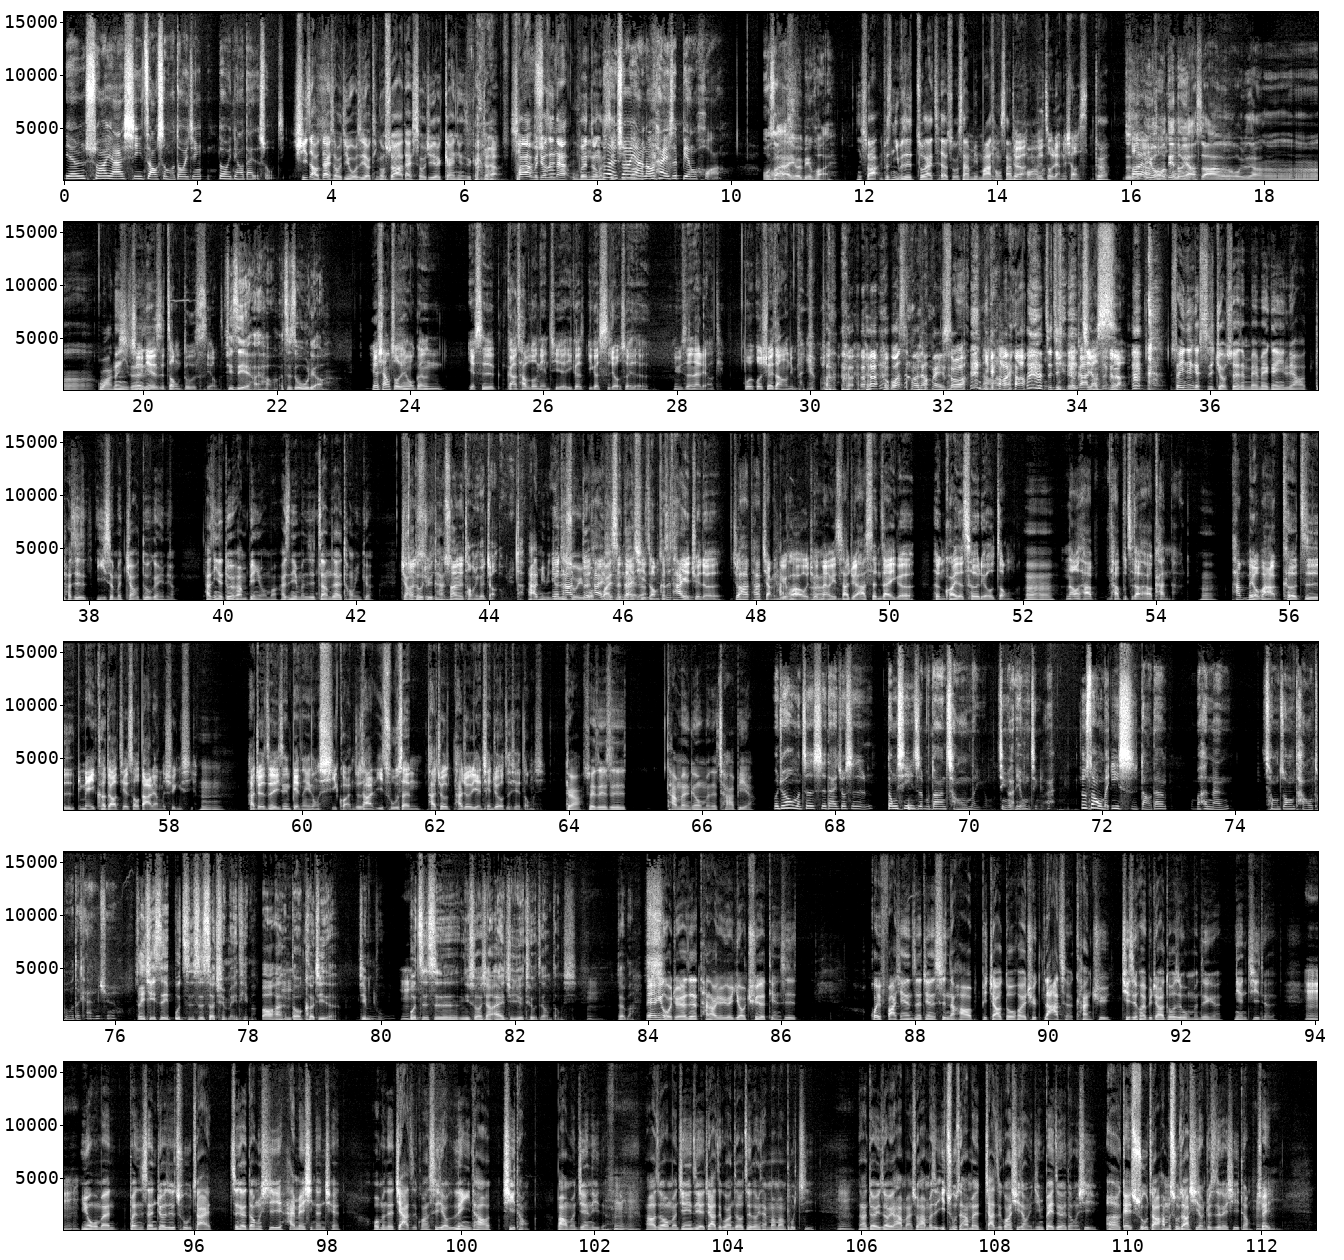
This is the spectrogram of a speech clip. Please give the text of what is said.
连刷牙、洗澡什么都已经都一定要带着手机。洗澡带手机，我是有听过。刷牙带手机的概念是干嘛？对啊，刷牙不就是那五分钟的事情？对，刷牙，然后它也是边滑。我刷牙也会边滑、欸。你刷不是你不是坐在厕所上面、马桶上面滑？你会坐两个小时。对啊，对，因为我用电动牙刷，嗯、我就这样、嗯。哇，那你真的所以你也是重度使用？其实也还好，只是无聊。因为像昨天我跟也是跟他差不多年纪的一个一个十九岁的女生在聊天。我我学长的女朋友，我什么都没说，你干嘛要自己解释啊？所以那个十九岁的妹妹跟你聊，她是以什么角度跟你聊？她是你的对方辩友吗？还是你们是站在同一个角度去谈？算是同一个角度去谈。她明明就是属于对，她也是身在其中，可是她也觉得，就她她讲一句话，我觉得蛮有意思。她觉得她身在一个很快的车流中，嗯哼，然后她她不知道她要看哪里，嗯，她没有办法克制每一刻都要接受大量的讯息，嗯嗯。他觉得这已经变成一种习惯，就是他一出生，他就他就眼前就有这些东西。对啊，所以这就是他们跟我们的差别啊。我觉得我们这个时代就是东西一直不断的朝我们涌进来，涌进来。就算我们意识到，但我们很难从中逃脱的感觉。所以其实也不只是社群媒体嘛，包含很多科技的进步，嗯、不只是你说像 IG、YouTube 这种东西，嗯，对吧？因为因为我觉得这探讨有一个有趣的点是。会发现这件事，然后比较多会去拉扯抗拒，其实会比较多是我们这个年纪的人，嗯，因为我们本身就是处在这个东西还没形成前，我们的价值观是有另一套系统帮我们建立的，嗯嗯，然后之后我们建立自己的价值观之后，这个东西才慢慢普及，嗯，那对于这位他们来说，他们是一出生，他们的价值观系统已经被这个东西呃给塑造，他们塑造系统就是这个系统，所以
